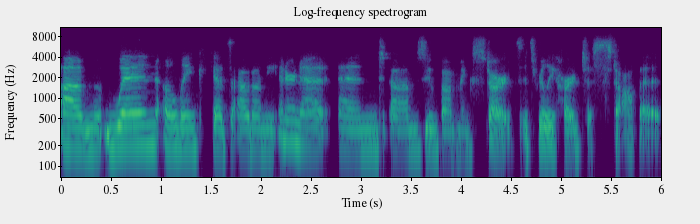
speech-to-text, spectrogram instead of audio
um, when a link gets out on the internet and um, Zoom bombing starts, it's really hard to stop it.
